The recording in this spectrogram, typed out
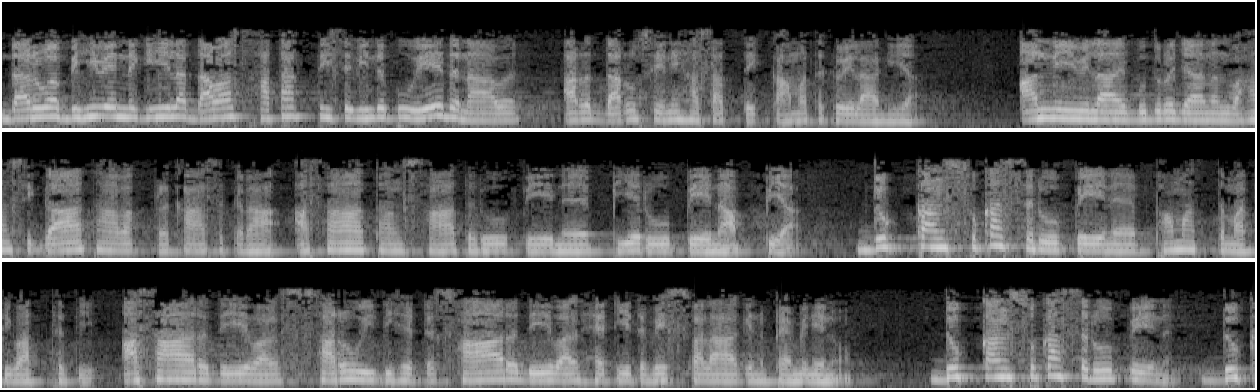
දරුවා බිහි වෙන්න ගිහිලා දවස් 7ක් තිස්සේ විඳපු වේදනාව අර දරු සෙනෙහසත් එක්ක අමතක වෙලා ගියා. අන්නේ වෙලාවේ බුදුරජාණන් වහන්සේ ගාථාවක් ප්‍රකාශ කරා අසාතං සාත රූපේන පිය රූපේන අප්පිය දුක්ඛං සුඛස්ස රූපේන පමත්ත මතිවත්තති අසාර දේවල් සරු විදිහට සාර දේවල් හැටියට වෙස්වලාගෙන පැමිණෙනවා දුක්ඛං සුඛස්ස රූපේන දුක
